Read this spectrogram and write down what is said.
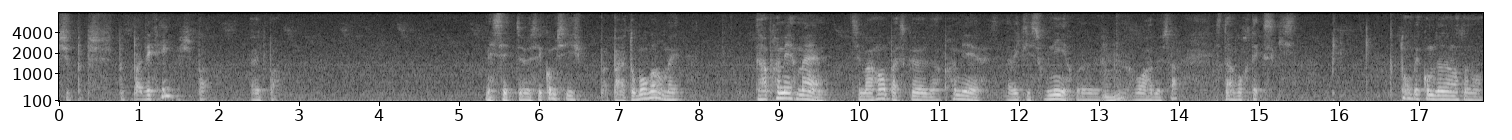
Je peux pas décrire, je sais pas. J'arrive pas. Mais c'est, euh, c'est comme si, je, pas, pas un toboggan, mais dans la première main, c'est marrant parce que dans la première, avec les souvenirs que je Mhm. peux avoir de ça, c'était un vortex qui tombait comme dans un entonnoir.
